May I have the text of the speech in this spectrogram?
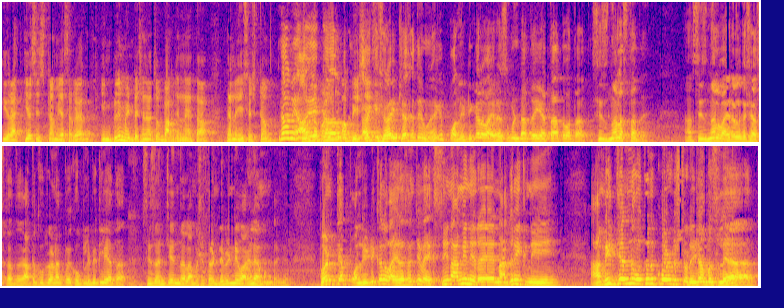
की राजकीय सिस्टम हे सगळ्या इम्प्लिमेंटेशनाचो भाग जेन्ना येता तेन्ना ही सिस्टम. किशोरा इतल्याच खातीर म्हळें की पॉलिटिकल व्हायरस म्हणटा ते येतात वतात. सिजनल आसता ते. सिजनल व्हायरल कशे आसतात आतां खूब जाणांक पळय खोकली बिकली येता. सिजन चेंज जाला मातशी थंडी बिंडी वाडल्या म्हणटकीर पण त्या पॉलिटिकल व्हायरसांची वॅक्सिन आमी न्ही रे नागरीक न्ही. आमीच जेन्ना वचून कोल्ड स्टोरेजां बसल्यात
